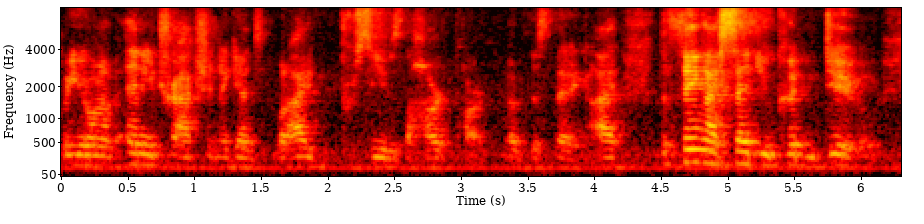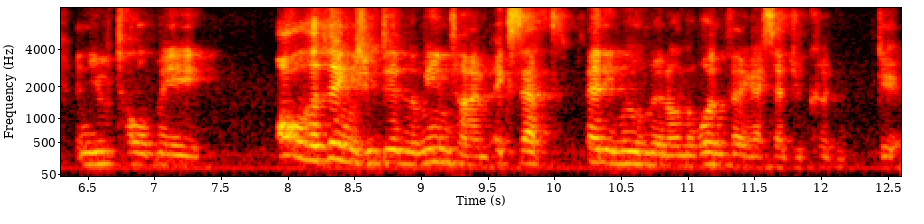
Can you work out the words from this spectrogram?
but you don't have any traction against what i perceive as the hard part of this thing. I the thing i said you couldn't do and you told me all the things you did in the meantime except any movement on the one thing i said you couldn't do.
